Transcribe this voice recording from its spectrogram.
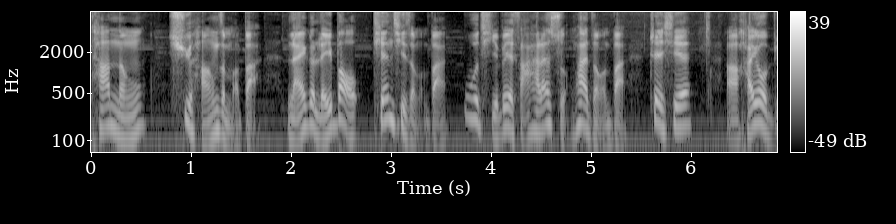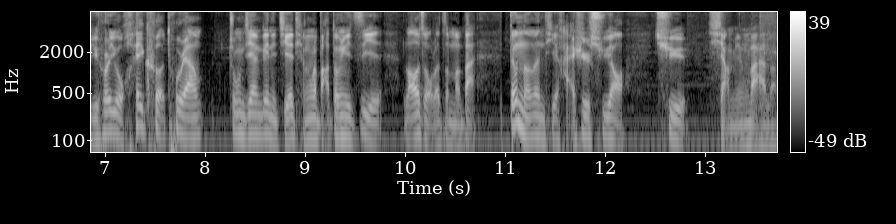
它能续航怎么办？来个雷暴天气怎么办？物体被砸下来损坏怎么办？这些啊，还有比如说有黑客突然。中间给你截停了，把东西自己捞走了怎么办？等等问题还是需要去想明白的。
